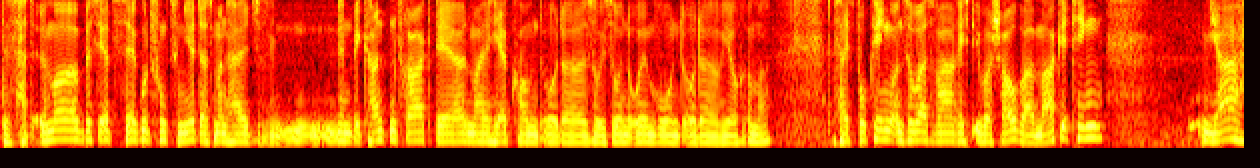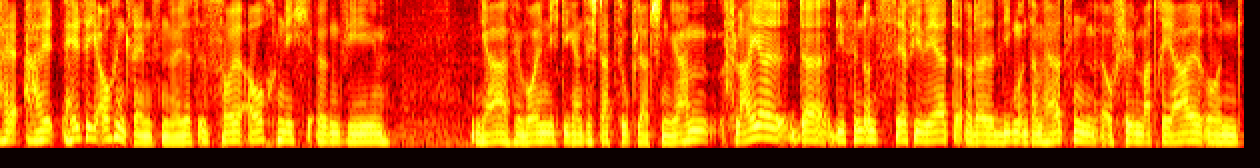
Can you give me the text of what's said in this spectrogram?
das hat immer bis jetzt sehr gut funktioniert, dass man halt den Bekannten fragt, der mal herkommt oder sowieso in Ulm wohnt oder wie auch immer. Das heißt, Booking und sowas war recht überschaubar. Marketing, ja, hält sich auch in Grenzen, weil das ist, soll auch nicht irgendwie ja, wir wollen nicht die ganze Stadt zuklatschen. Wir haben Flyer, da, die sind uns sehr viel wert oder liegen uns am Herzen auf schönem Material und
